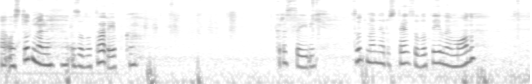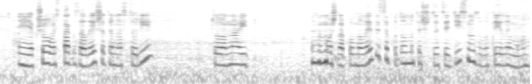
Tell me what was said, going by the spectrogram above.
а ось тут в мене золота рибка. Красивий. Тут в мене росте золотий лимон. І якщо ось так залишити на столі, то навіть можна помилитися, подумати, що це дійсно золотий лимон.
